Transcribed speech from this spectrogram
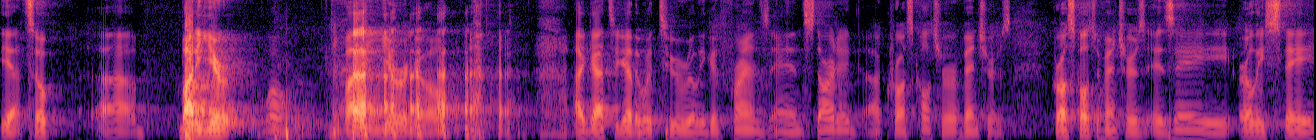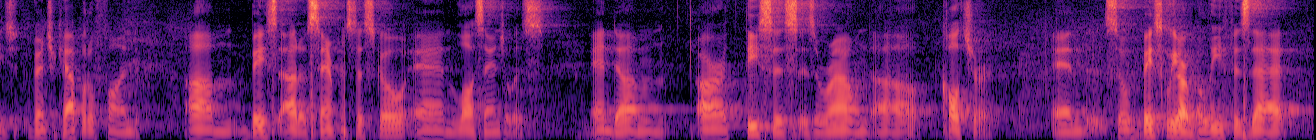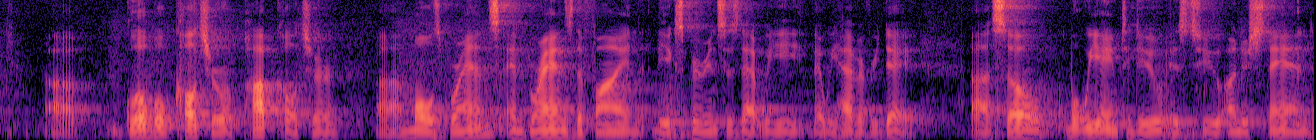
Yeah, so uh, about a year, well, about a year ago, I got together with two really good friends and started uh, Cross Culture Ventures. Cross Culture Ventures is a early stage venture capital fund um, based out of San Francisco and Los Angeles. And um, our thesis is around uh, culture. And so basically our belief is that uh, global culture or pop culture uh, molds brands and brands define the experiences that we, that we have every day. Uh, so what we aim to do is to understand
